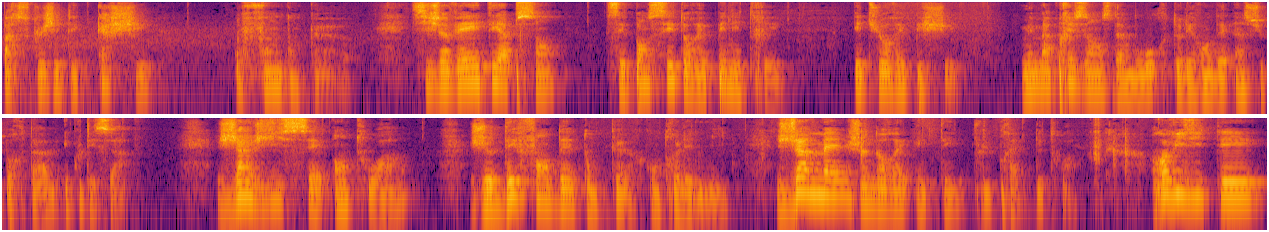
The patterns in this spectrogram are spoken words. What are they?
parce que j'étais caché au fond de ton cœur. Si j'avais été absent, ces pensées t'auraient pénétré et tu aurais péché. Mais ma présence d'amour te les rendait insupportables. Écoutez ça. J'agissais en toi, je défendais ton cœur contre l'ennemi. Jamais je n'aurais été plus près de toi. Revisitez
